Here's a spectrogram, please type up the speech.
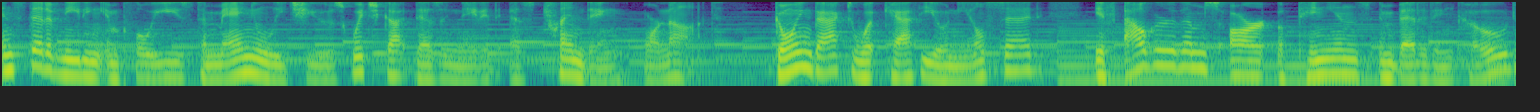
instead of needing employees to manually choose which got designated as trending or not. Going back to what Cathy O'Neil said, if algorithms are opinions embedded in code,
